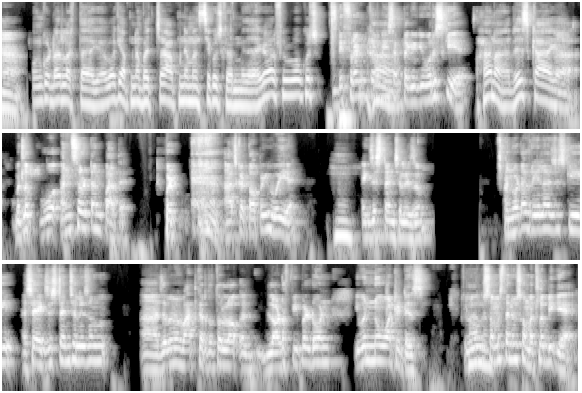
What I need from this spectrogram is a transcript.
हाँ। उनको डर लगता है क्या कि अपना बच्चा अपने मन से कुछ करने जाएगा और फिर वो कुछ डिफरेंट कर नहीं हाँ। सकता क्योंकि वो रिस्की है। हाँ ना रिस्क आएगा हाँ, मतलब वो अनसर्टन पाते बट आज का टॉपिक वही है। Existentialism and what I realise कि ऐसे एग्जिस्टेंशियलिज्म जब मैं बात करता तो lot of people don't even know what it is लोग समझते नहीं उसका मतलब भी क्या है।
